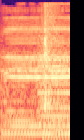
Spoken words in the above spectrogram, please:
me.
